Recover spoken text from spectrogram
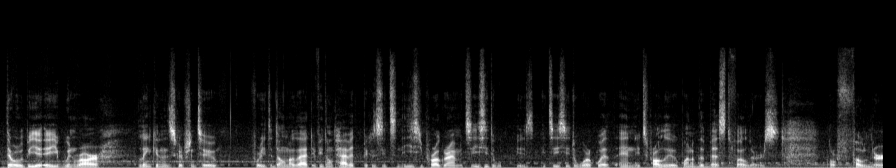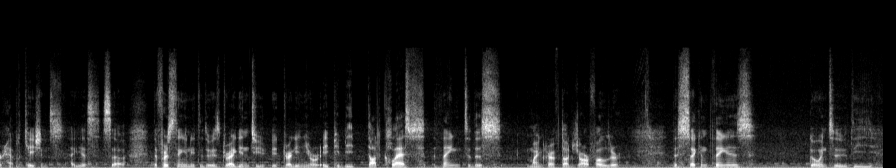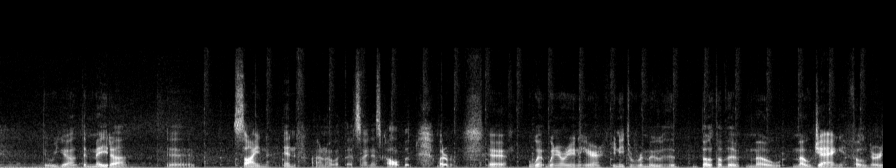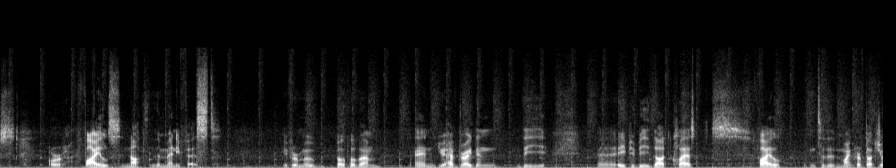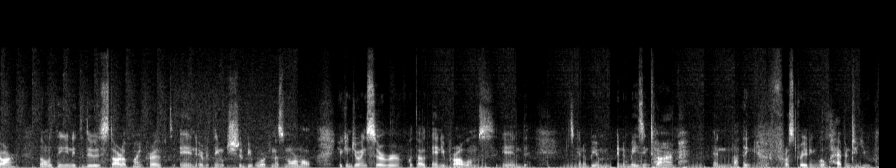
there will be a WinRAR link in the description too for you to download that if you don't have it because it's an easy program it's easy to it's, it's easy to work with and it's probably one of the best folders or folder applications I guess. So the first thing you need to do is drag into drag in your apb.class thing to this minecraft.jar folder. The second thing is go into the there we go the meta uh, sign inf I don't know what that sign is called but whatever. Uh, when, when you're in here you need to remove the both of the mo mojang folders or files, not the manifest. If you remove both of them and you have dragged in the uh, apb.class file into the minecraft.jar, the only thing you need to do is start up Minecraft and everything should be working as normal. You can join server without any problems and it's gonna be an amazing time and nothing frustrating will happen to you.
